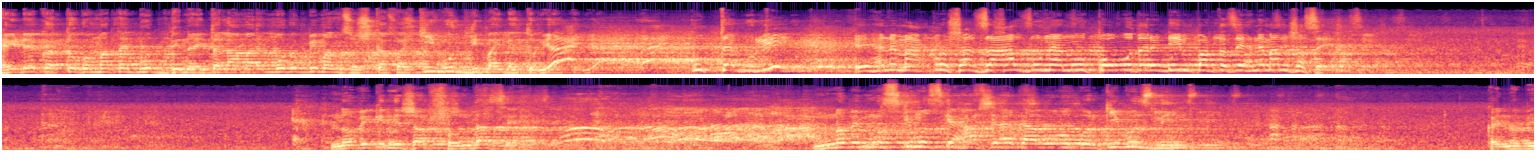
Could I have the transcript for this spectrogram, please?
হেইডে কত মাথায় বুদ্ধি নাই তাহলে আমার মুরব্বী মানুষ কয় কি বুদ্ধি পাইলে তুমি? কুত্তাগুলি এখানে মাকড়সার জাল বুনানো, কবুতরের ডিম পারতেছে এখানে মানুষ আছে। নবী কিন্তু সব শুনতাছে। নবী মুসকি মুসকে হাসে আর কাবু বকর, কি বুঝলি? কই নবী,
